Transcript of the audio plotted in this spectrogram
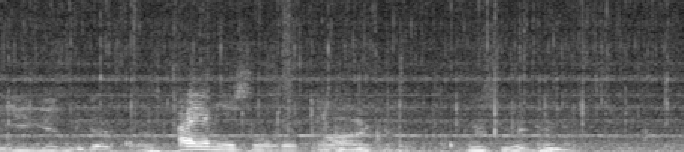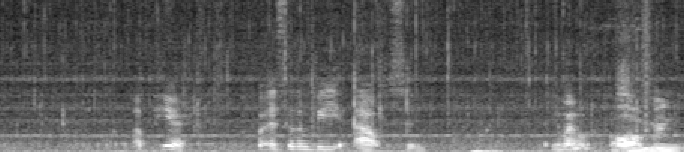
Are you using the GoPro? I am using the GoPro. Oh, okay. Where's the red camera? Up here. But it's gonna be out soon. You might Oh, I mean,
